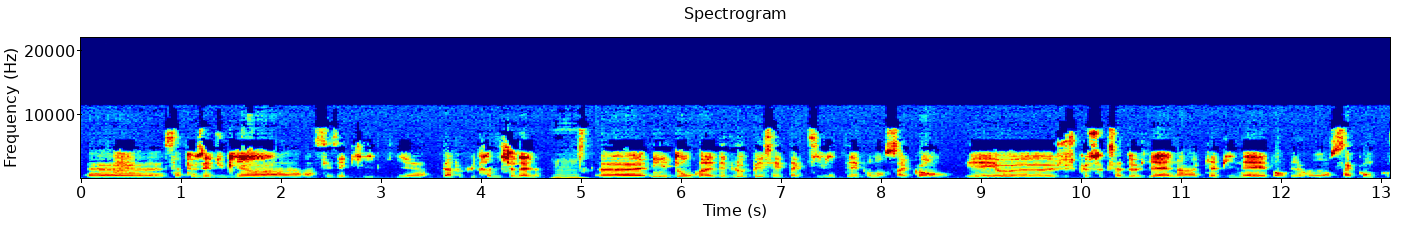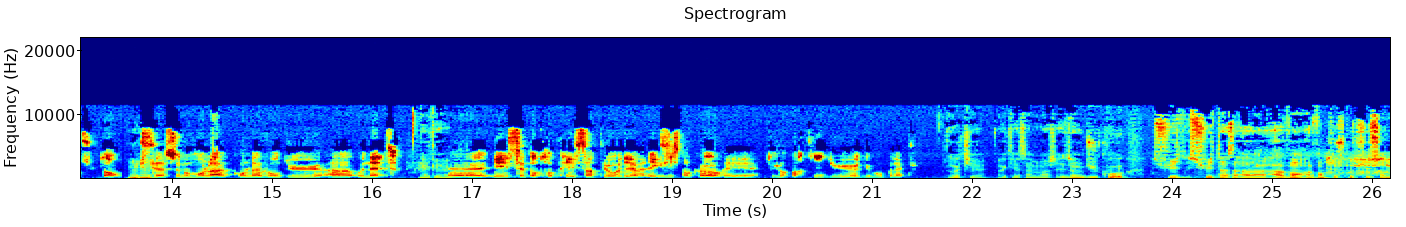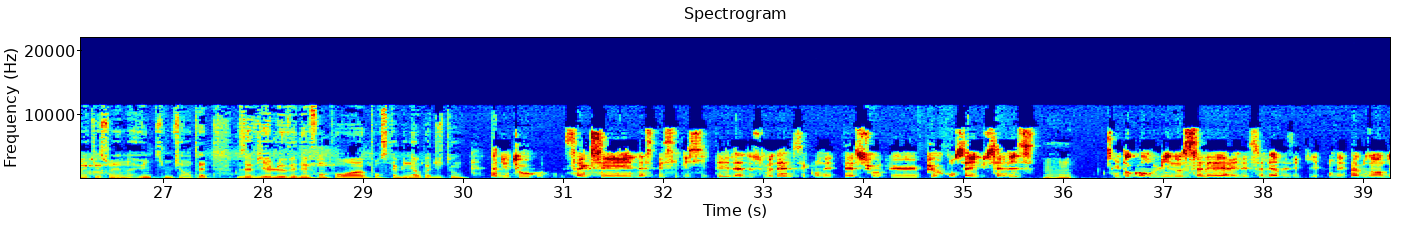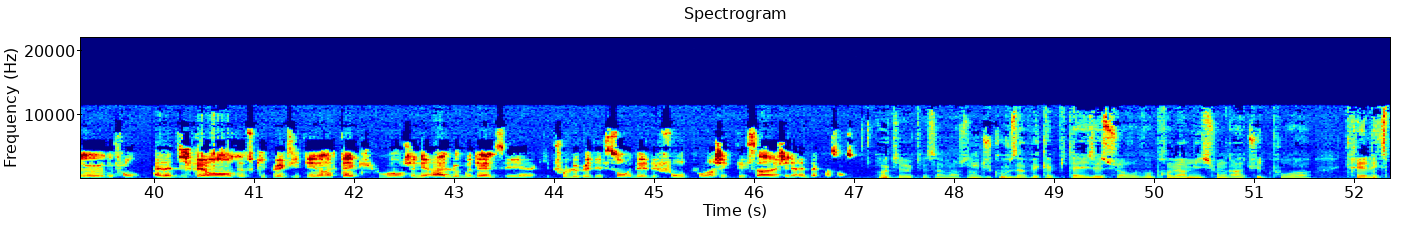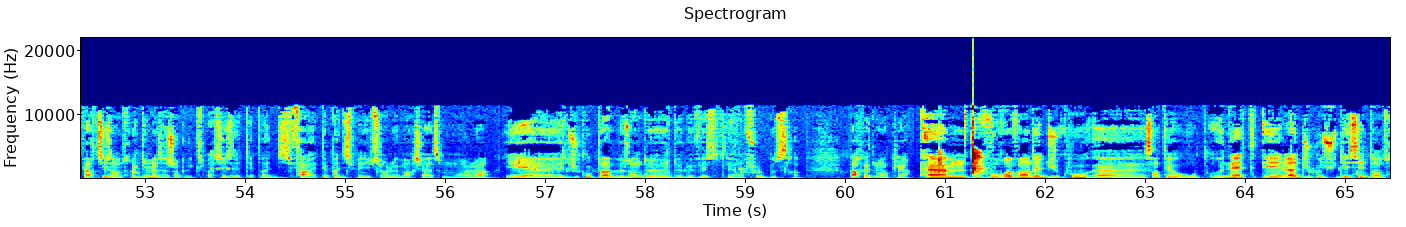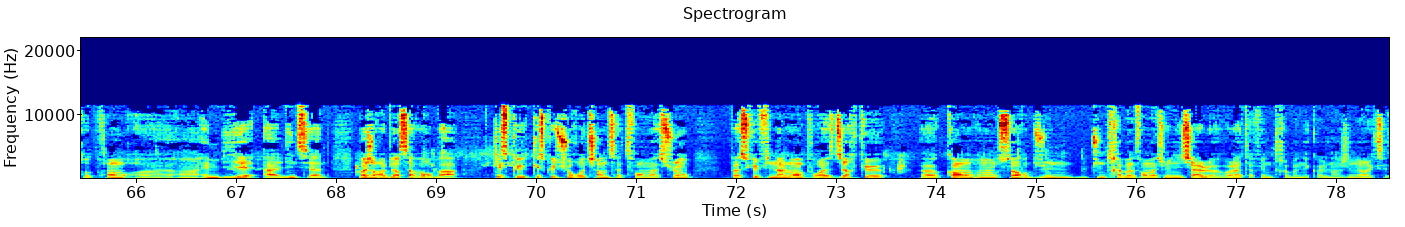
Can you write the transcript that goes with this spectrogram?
euh, ça faisait du bien à, à ces équipes qui euh, étaient un peu plus traditionnelles. Mhm. Euh, et donc, on a développé cette activité pendant cinq ans et euh, jusque ce que ça devienne un cabinet d'environ 50 consultants. Et mhm. c'est à ce moment-là qu'on l'a vendu à Honnête. Euh, et cette entreprise, Saint-Théo, d'ailleurs, existe encore et est toujours partie du, du groupe Honnête. Ok, ok, ça marche. Et donc du coup, suite, suite à ça, avant, avant que je continue sur mes questions, il y en a une qui me vient en tête. Vous aviez levé des fonds pour euh, pour ce cabinet ou pas du tout? Pas du tout. C'est vrai que c'est la spécificité là de ce modèle, c'est qu'on était sur du pur conseil du service. Mm-hmm. Et donc, hormis nos salaires et les salaires des équipes, on n'a pas besoin de, de, fonds, à la différence de ce qui peut exister dans la tech, où en général, le modèle, c'est euh, qu'il faut lever des, des, des, fonds pour injecter ça et générer de la croissance. Ok, ok, ça marche. Donc, du coup, vous avez capitalisé sur vos premières missions gratuites pour euh, créer l'expertise, entre guillemets, sachant que l'expertise n'était pas, enfin, était pas disponible sur le marché à ce moment-là. Et, euh, du coup, pas besoin de, de lever, c'était en full bootstrap parfaitement clair. Euh, vous revendez du coup euh, Santé au groupe Honnête et là du coup tu décides d'entreprendre euh, un MBA à l'INSEAD. Moi j'aimerais bien savoir bah qu'est-ce que qu'est-ce que tu retiens de cette formation? Parce que finalement on pourrait se dire que euh, quand on sort d'une d'une très bonne formation initiale, voilà, tu as fait une très bonne école d'ingénieur, etc.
